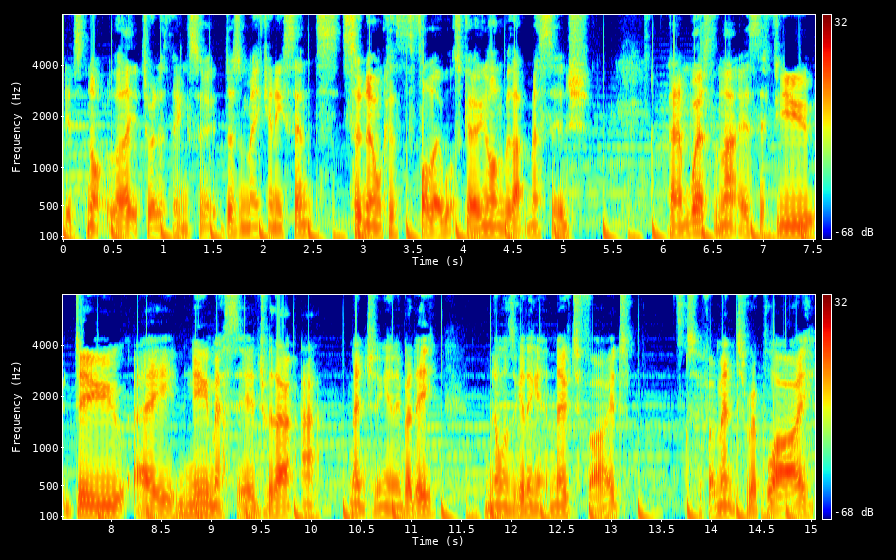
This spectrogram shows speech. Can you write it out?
it's not related to anything, so it doesn't make any sense. So no one can follow what's going on with that message. Um, worse than that is if you do a new message without mentioning anybody, no one's going to get notified so if I meant to reply,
